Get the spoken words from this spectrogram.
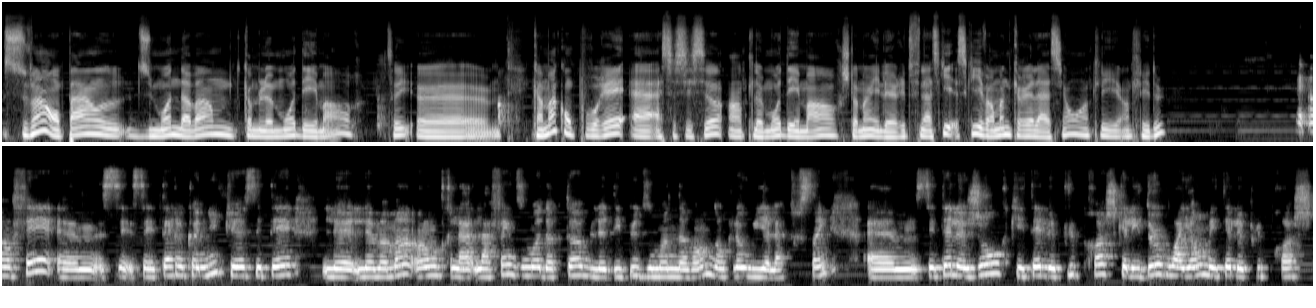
souvent, on parle du mois de novembre comme le mois des morts. comment qu'on pourrait associer ça entre le mois des morts justement et le rite final? Est-ce qu'il y a vraiment une corrélation entre les, entre les deux? En fait, euh, c'était reconnu que c'était le, moment entre la, fin du mois d'octobre, le début du mois de novembre, donc là où il y a la Toussaint, euh, c'était le jour qui était le plus proche, que les deux royaumes étaient le plus proches.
